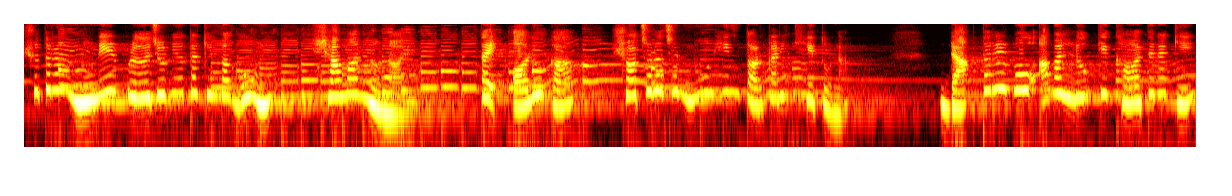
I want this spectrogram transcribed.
সুতরাং নুনের প্রয়োজনীয়তা কিংবা গুণ সামান্য নয়। তাই অলকা সচরাচর নুনহীন তরকারি খেত না। ডাক্তারের বউ আবার লোককে খাওয়াতে নাকি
